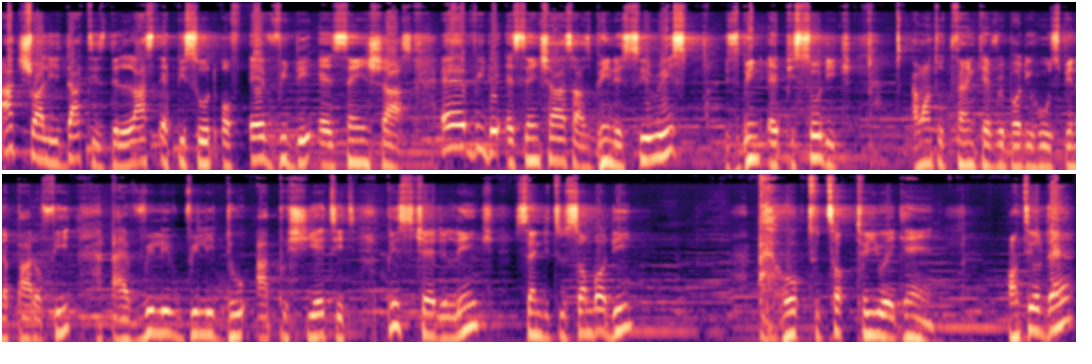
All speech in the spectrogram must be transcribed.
Actually, that is the last episode of Everyday Essentials. Everyday Essentials has been a series, it's been episodic. I want to thank everybody who's been a part of it. I really, really do appreciate it. Please share the link, send it to somebody. I hope to talk to you again. Until then,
